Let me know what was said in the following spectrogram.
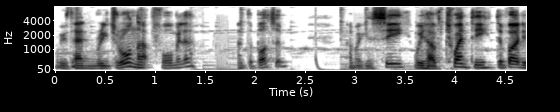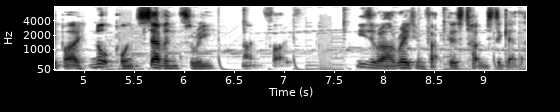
We've then redrawn that formula at the bottom, and we can see we have 20 divided by 0.7395. These are our rating factors times together.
